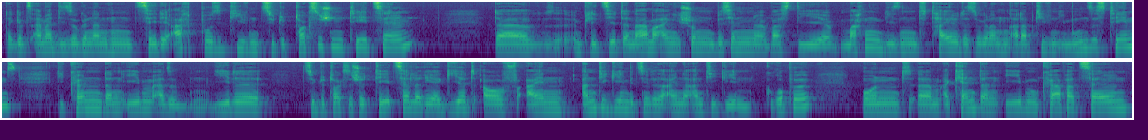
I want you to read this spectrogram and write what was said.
Da gibt es einmal die sogenannten CD8-positiven zytotoxischen T-Zellen. Da impliziert der Name eigentlich schon ein bisschen, was die machen. Die sind Teil des sogenannten adaptiven Immunsystems. Die können dann eben, also jede zytotoxische T-Zelle reagiert auf ein Antigen bzw. eine Antigengruppe und ähm, erkennt dann eben Körperzellen,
